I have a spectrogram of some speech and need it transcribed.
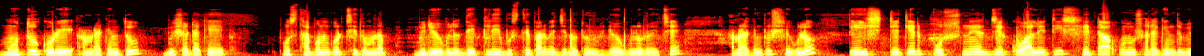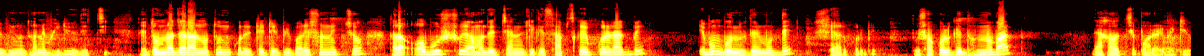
মতো করে আমরা কিন্তু বিষয়টাকে উপস্থাপন করছি। তোমরা ভিডিওগুলো দেখলেই বুঝতে পারবে যে নতুন ভিডিওগুলো রয়েছে। আমরা কিন্তু সেগুলো এই স্টেটের প্রশ্নের যে কোয়ালিটি সেটা অনুসারে কিন্তু বিভিন্ন ধরনের ভিডিও দিচ্ছি। তাই তোমরা যারা নতুন করে টেটের প্রিপারেশন নিচ্ছ, তারা অবশ্যই আমাদের চ্যানেলটিকে সাবস্ক্রাইব করে রাখবে এবং বন্ধুদের মধ্যে শেয়ার করবে। তো সকলকে ধন্যবাদ। দেখা হচ্ছে পরের ভিডিও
